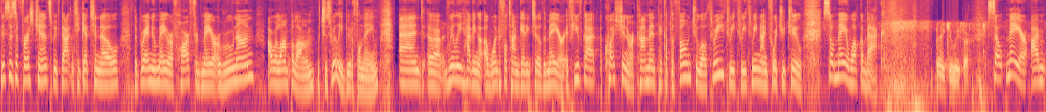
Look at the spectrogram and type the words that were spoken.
This is the first chance we've gotten to get to know the brand new mayor of Hartford, Mayor Arunan Arulampalam, which is really a beautiful name, and uh, really having a, a wonderful time getting to know the mayor. If you've got a question or a comment, pick up the phone 203 333 9422. So, Mayor, welcome back. Thank you, Lisa. So, Mayor, I'm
